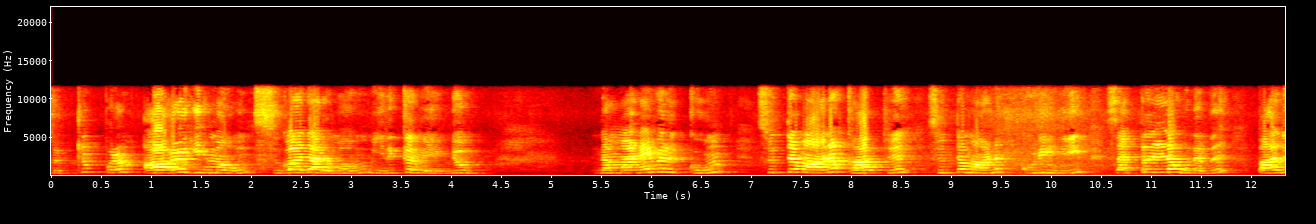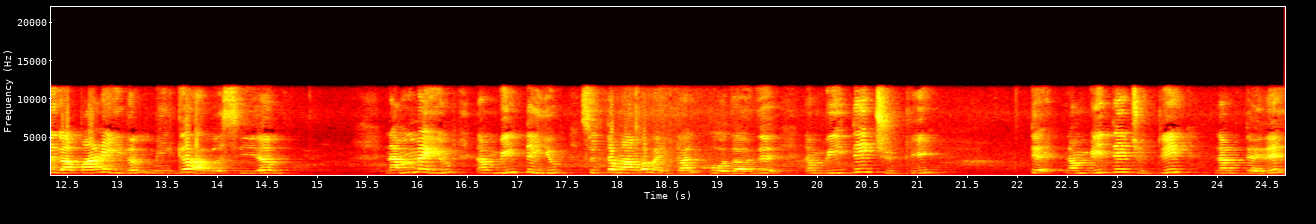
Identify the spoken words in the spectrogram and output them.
சுற்றுப்புறம் ஆரோக்கியமாகவும் சுகாதாரமாகவும் இருக்க வேண்டும். நம் அனைவருக்கும் சுத்தமான காற்று சுத்தமான குடிநீர் சற்றுள்ள உணவு பாதுகாப்பான இடம் மிக அவசியம். நம்மையும் நம் வீட்டையும் சுத்தமாக வைத்தால் போதாது. நம் வீட்டை சுற்றி தெ- நம் வீட்டை சுற்றி நம் தெரு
